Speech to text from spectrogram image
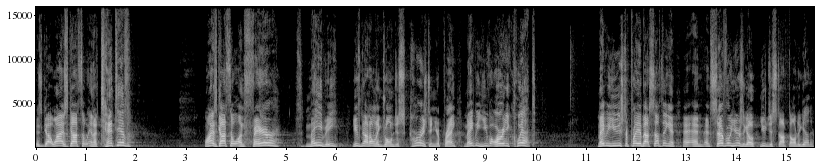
Is God, why is God so inattentive? Why is God so unfair? Maybe you've not only grown discouraged in your praying, maybe you've already quit. Maybe you used to pray about something and, and, and several years ago you just stopped altogether.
